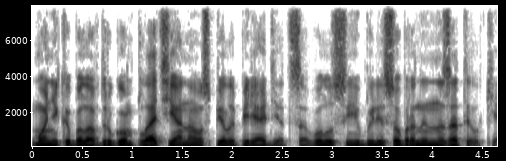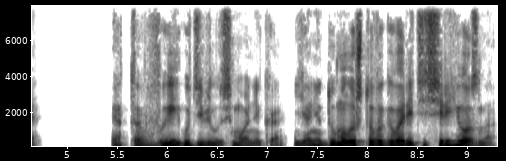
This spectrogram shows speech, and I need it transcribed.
Моника была в другом платье, она успела переодеться. Волосы ей были собраны на затылке. "Это вы?" удивилась Моника. "Я не думала, что вы говорите серьезно».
